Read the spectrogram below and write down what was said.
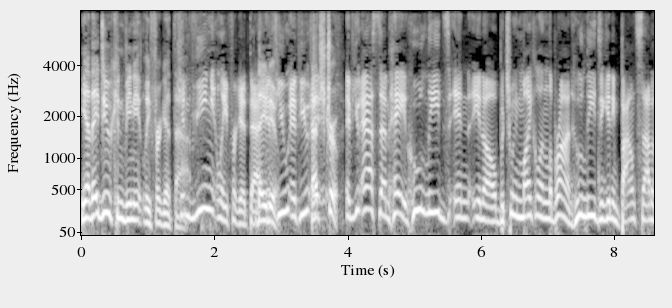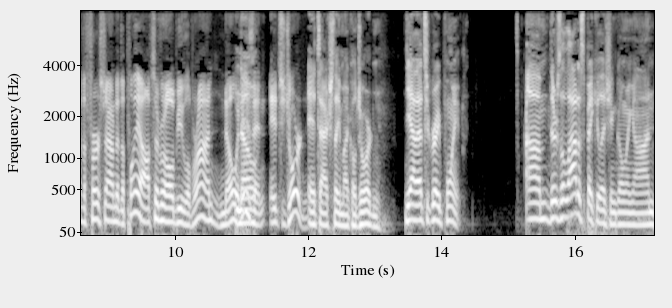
Yeah, they do conveniently forget that. Conveniently forget that. They if do. You, if you, That's if- true. If you ask them, hey, who leads in, you know, between Michael and LeBron, who leads in getting bounced out of the first round of the playoffs? Everyone will be LeBron. No, it No. not It's Jordan. It's actually Michael Jordan. Yeah, that's a great point. Um, there's a lot of speculation going on.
